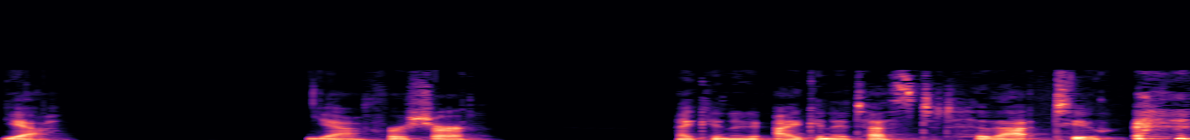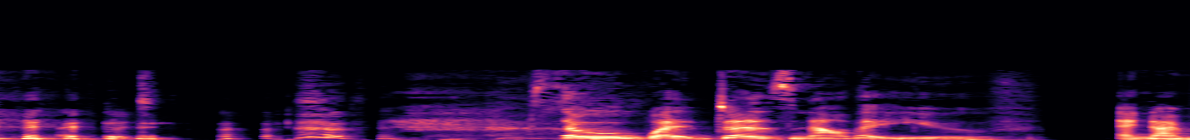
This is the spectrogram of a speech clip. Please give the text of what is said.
yeah yeah for sure I can I can attest to that too. so what does now that you've and I'm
